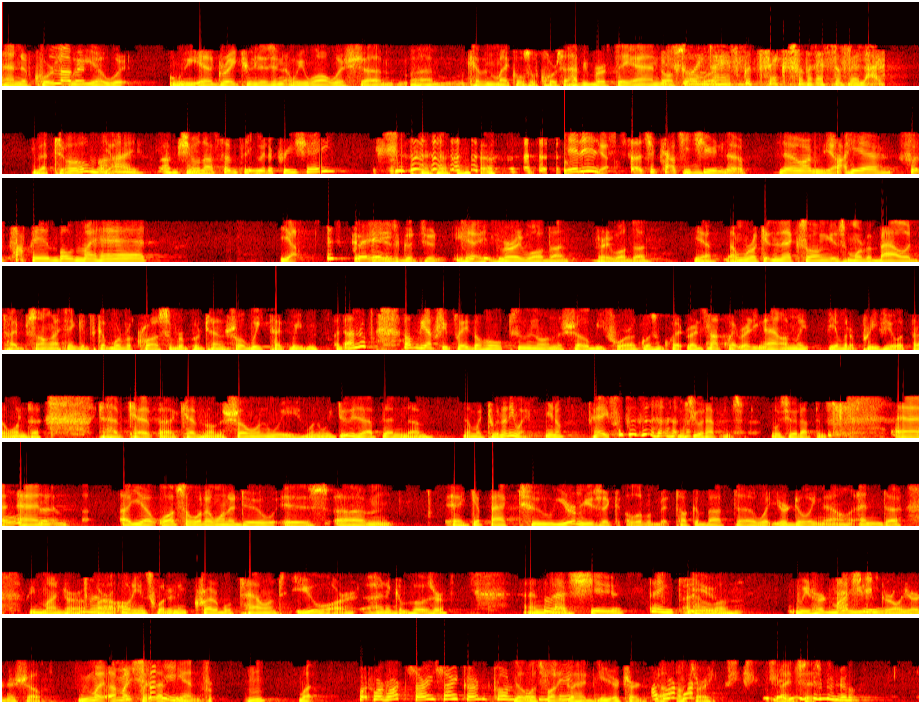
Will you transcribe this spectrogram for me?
And of course, Love we, uh, we we yeah, great tune, isn't it? We all wish um, um, Kevin Michaels, of course, a happy birthday, and also going to uh, have good sex for the rest of their life. that too. Oh my! Yeah. I'm sure Mm. that's something you would appreciate. it is Yeah. such a catchy tune, though. You know, I'm Yeah. sat here, foot tapping, bobbing my head. Yeah, It's great. it is a good tune. Yeah, very well done. Very well done. Yeah, I'm working. The next song is more of a ballad type song. I think it's got more of a crossover potential. We tech we I don't know. If, I don't know if we actually played the whole tune on the show before. It wasn't quite ready. It's not quite ready now. I might be able to preview it, but I wanted to to have Kev, uh, Kevin on the show when we when we do that. Then um, I might do it anyway. You know, hey, we'll see what happens. We'll see what happens. And, Awesome. and uh, yeah, also what I want to do is um, uh, get back to your music a little bit. Talk about uh, what you're doing now, and uh, remind our, our audience what an incredible talent you are and a composer. And uh, Bless you. Thank you. um, we heard my Actually- music earlier in the show. We might, I might play that again. For, hmm? What? What? What? What? Sorry. Sorry. Go on. Go on. No, what's funny? say? Go ahead. Your turn. What, No, I'm what? sorry. I insist. no, no, no.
